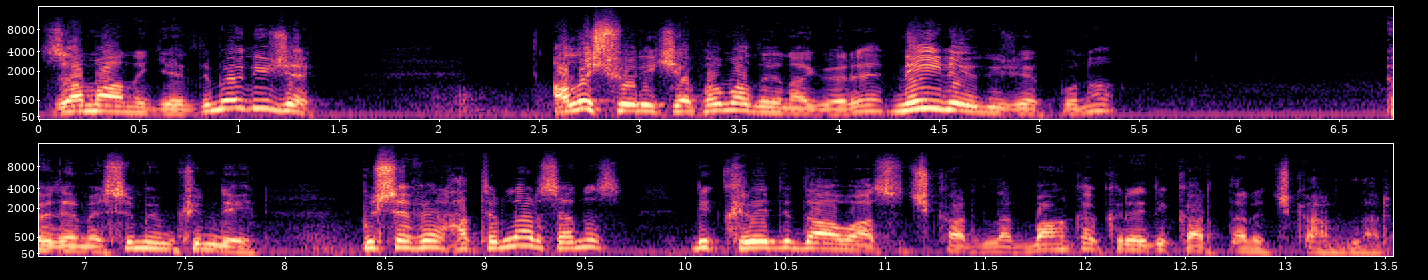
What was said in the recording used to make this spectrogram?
zamanı geldi mi ödeyecek. Alışveriş yapamadığına göre neyle ödeyecek bunu? Ödemesi mümkün değil. Bu sefer hatırlarsanız bir kredi davası çıkardılar. Banka kredi kartları çıkardılar.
